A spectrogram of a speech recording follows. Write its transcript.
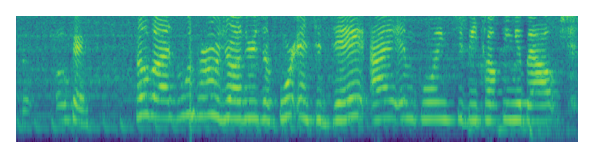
Okay. Hello guys, welcome to Parmajohn 374 and today I am going to be talking about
